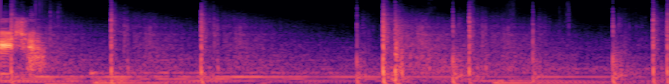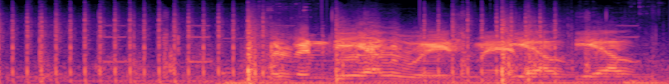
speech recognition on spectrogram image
Location. They're in the alleyways, man. Al-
